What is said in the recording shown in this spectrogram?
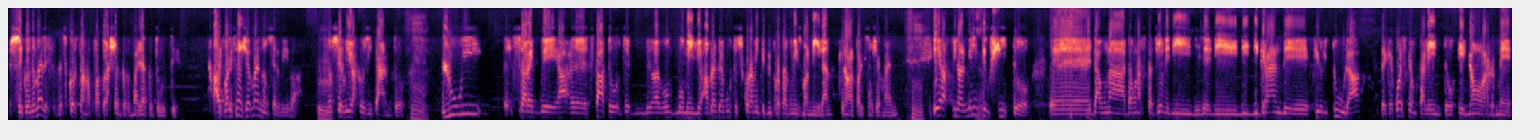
Secondo me l'estate scorsa hanno fatto la scelta sbagliata tutti. Al Paris Saint Germain non serviva, Mm. non serviva così tanto. Mm. Lui eh, sarebbe ah, eh, stato, cioè, o o meglio, avrebbe avuto sicuramente più protagonismo al Milan che non al Paris Saint Germain. Mm. Era finalmente uscito eh, da, una, da una stagione di- di- di- di grande fioritura, perché questo è un talento enorme,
